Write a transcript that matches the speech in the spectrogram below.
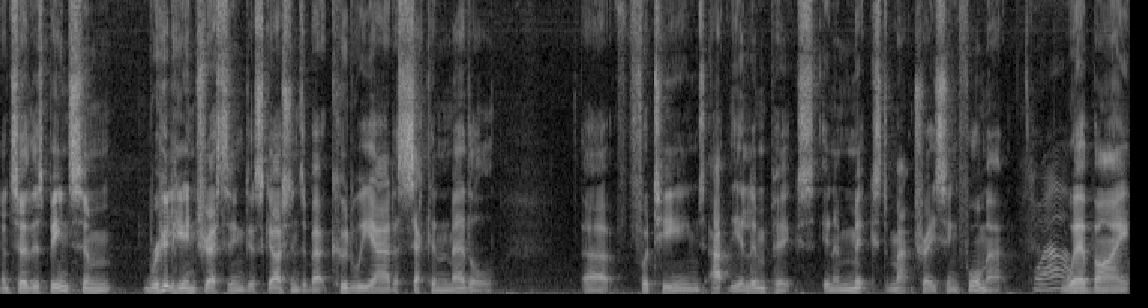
And so there's been some really interesting discussions about could we add a second medal uh, for teams at the Olympics in a mixed match racing format, wow. whereby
